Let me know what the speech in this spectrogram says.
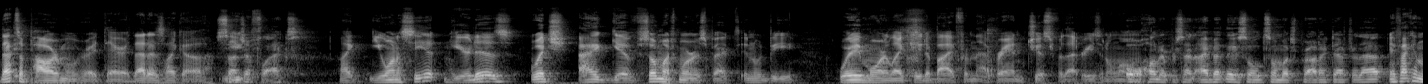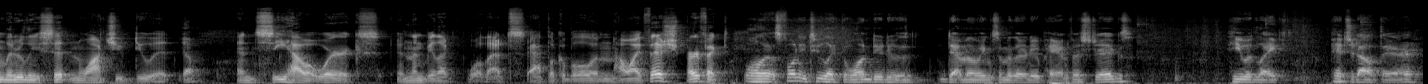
That's a power move right there. That is like a such you- a flex. like you want to see it. Here it is. Which I give so much more respect and would be way more likely to buy from that brand just for that reason alone. Oh, 100%. I bet they sold so much product after that. If I can literally sit and watch you do it Yep. and see how it works, and then be like, well, that's applicable and how I fish. Perfect. Well, it was funny too. Like the one dude who was demoing some of their new panfish jigs, he would like pitch it out there,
